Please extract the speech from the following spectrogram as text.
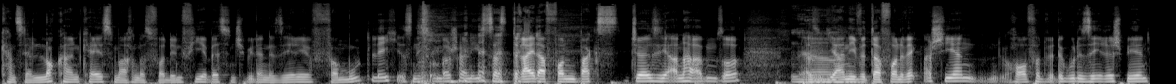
kannst ja locker einen Case machen, dass von den vier besten Spielern der Serie vermutlich, ist nicht unwahrscheinlich, ist, dass drei davon Bugs Jersey anhaben, so. Ja. Also Gianni wird da vorne wegmarschieren, Horford wird eine gute Serie spielen.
